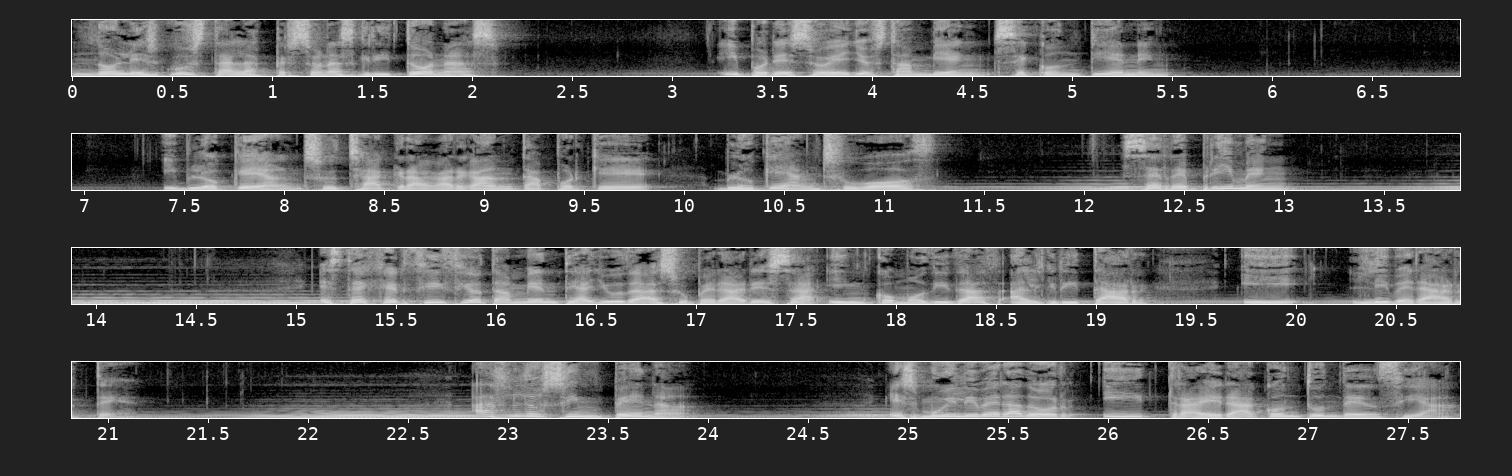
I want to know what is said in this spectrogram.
no les gustan las personas gritonas y por eso ellos también se contienen y bloquean su chakra garganta porque bloquean su voz, se reprimen. Este ejercicio también te ayuda a superar esa incomodidad al gritar y liberarte. Hazlo sin pena. Es muy liberador y traerá contundencia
